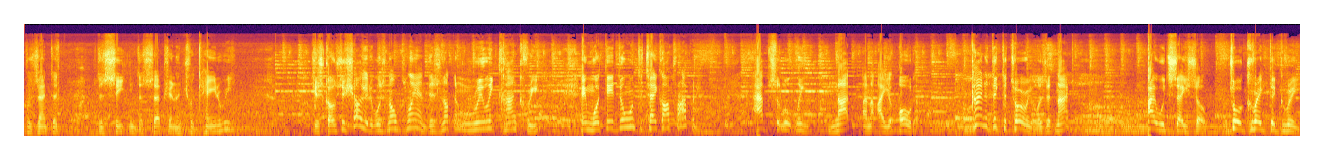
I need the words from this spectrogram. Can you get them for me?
presented deceit and deception and chicanery. Just goes to show you there was no plan. There's nothing really concrete in what they're doing to take our property. Absolutely not an iota. Kind of dictatorial, is it not? I would say so, to a great degree.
